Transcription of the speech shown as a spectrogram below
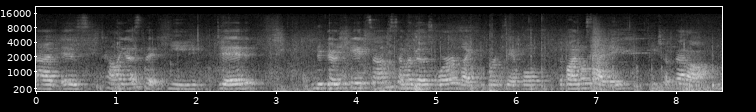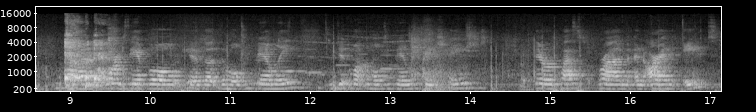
um, is telling us that he did negotiate some, some of those were, like, for example, the vinyl siding, he took that off. Um, for example, you know, the, the multifamily, we didn't want the multifamily, they changed their request from an RM8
